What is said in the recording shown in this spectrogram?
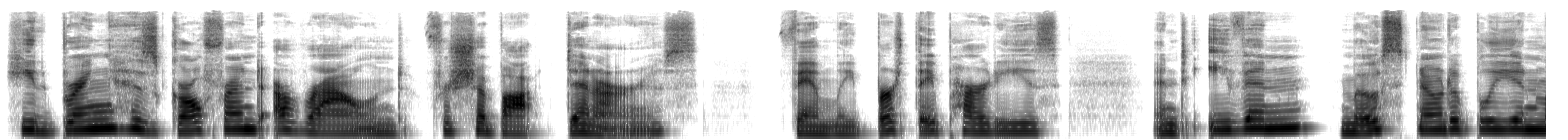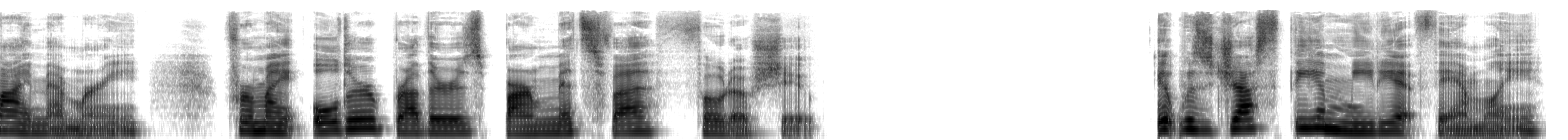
he'd bring his girlfriend around for Shabbat dinners family birthday parties, and even, most notably in my memory, for my older brother's bar mitzvah photo shoot. It was just the immediate family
